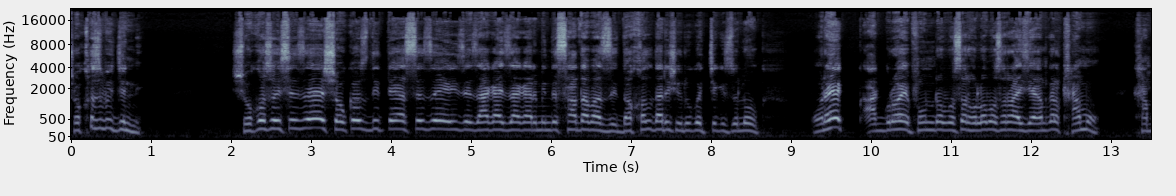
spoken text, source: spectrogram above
শোকস বুঝছেননি শোকস হয়েছে যে, শোকস দিতে আছে যে, এই যে জায়গায় জায়গার মিন্দে সাদাবাজি, দখলদারি শুরু করছে কিছু লোক। অনেক আগ্রহে পনেরো বছর, ষোলো বছর আইছে এখনকার খামো, খাপ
